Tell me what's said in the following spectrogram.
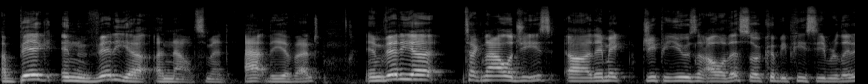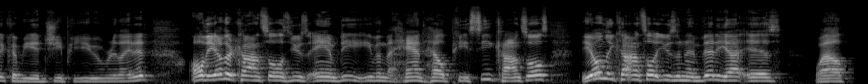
a big NVIDIA announcement at the event. NVIDIA Technologies, uh, they make GPUs and all of this, so it could be PC related, could be a GPU related. All the other consoles use AMD, even the handheld PC consoles. The only console using NVIDIA is, well,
